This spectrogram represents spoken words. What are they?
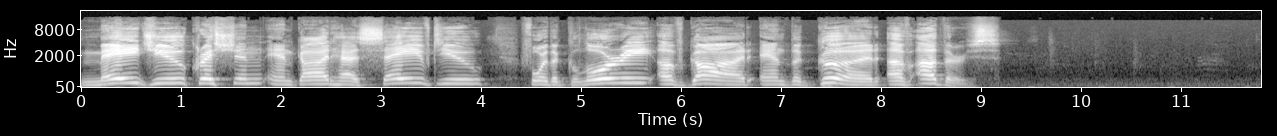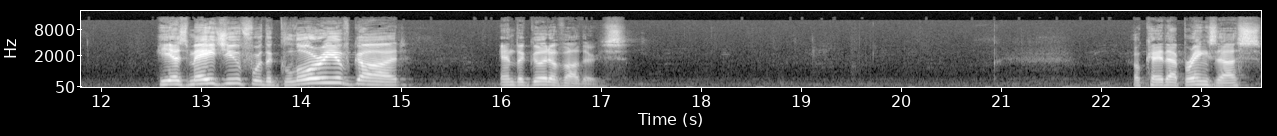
made you Christian and God has saved you for the glory of God and the good of others. He has made you for the glory of God and the good of others. Okay, that brings us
